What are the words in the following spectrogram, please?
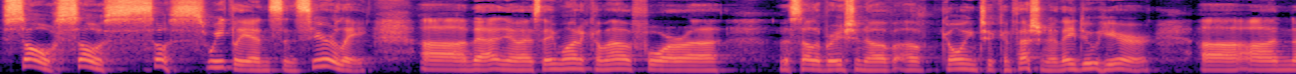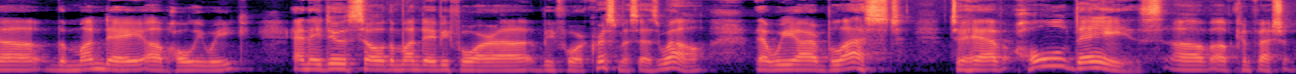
so, so, so sweetly and sincerely uh, that, you know, as they want to come out for uh, the celebration of, of going to confession, and they do here uh, on uh, the Monday of Holy Week. And they do so the Monday before uh, before Christmas as well. That we are blessed to have whole days of, of confession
